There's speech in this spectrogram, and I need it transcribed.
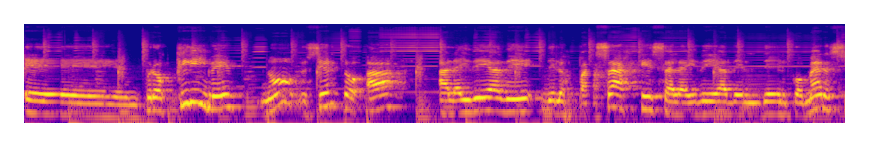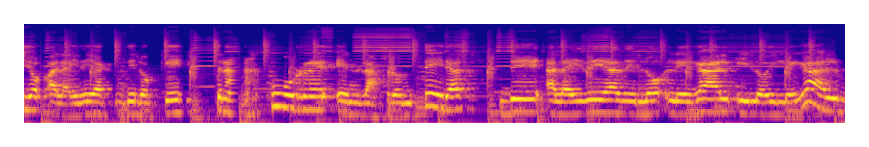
eh, proclive, ¿no? ¿Es cierto?, a, a la idea de, los pasajes, a la idea del, comercio, a la idea de lo que transcurre en las fronteras, de, a la idea de lo legal y lo ilegal,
